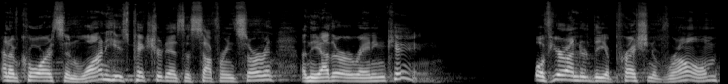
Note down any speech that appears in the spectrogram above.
And of course, in one, he's pictured as a suffering servant, and the other, a reigning king. Well, if you're under the oppression of Rome,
